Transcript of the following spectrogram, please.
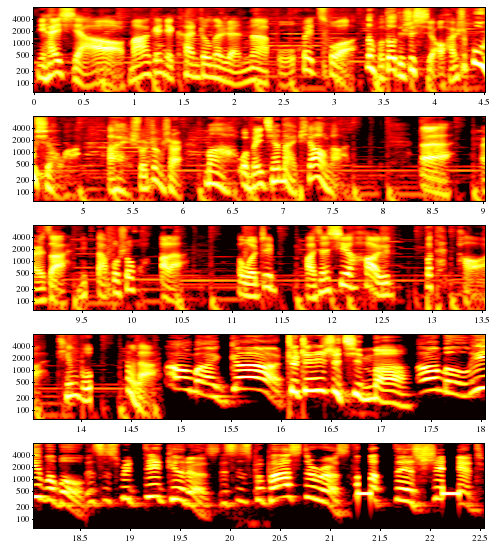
你还小，妈给你看中的人呢不会错。那我到底是小还是不小啊？哎，说正事儿，妈，我没钱买票了。哎，儿子，你咋不说话了？我这好像信号有。不太好啊，听不见了。Oh my god！这真是亲吗？Unbelievable! This is ridiculous! This is preposterous! Fuck this shit!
